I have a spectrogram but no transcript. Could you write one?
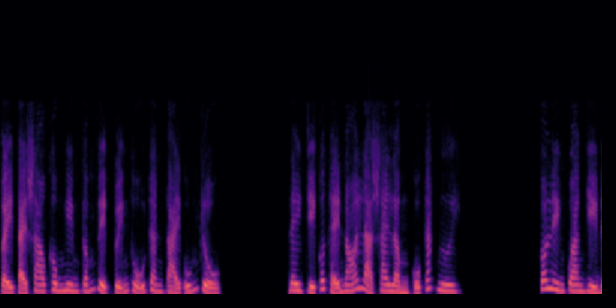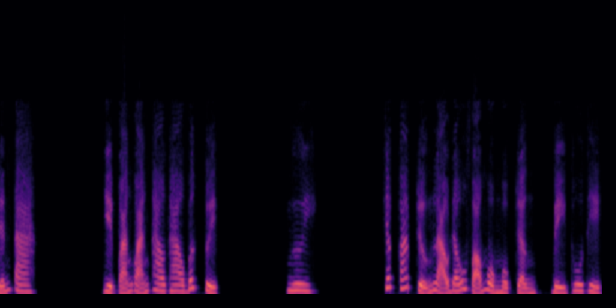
vậy tại sao không nghiêm cấm việc tuyển thủ tranh tài uống rượu? Đây chỉ có thể nói là sai lầm của các ngươi. Có liên quan gì đến ta? Diệp Quảng Quảng thao thao bất tuyệt. Ngươi! Chấp pháp trưởng lão đấu võ mồm một trận, bị thua thiệt.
